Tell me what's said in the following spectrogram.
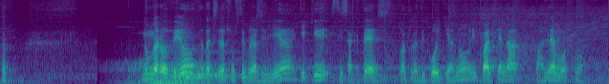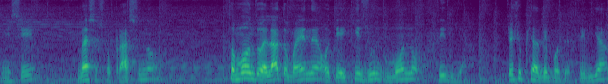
Νούμερο 2, θα ταξιδέψουμε στη Βραζιλία και εκεί στις ακτές του Ατλαντικού ωκεανού υπάρχει ένα πανέμορφο νησί μέσα στο πράσινο. Το μόνο του ελάττωμα είναι ότι εκεί ζουν μόνο φίδια και όχι οποιαδήποτε φίδια,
